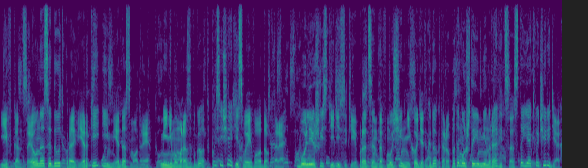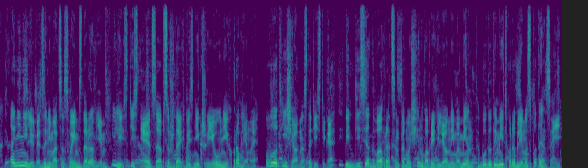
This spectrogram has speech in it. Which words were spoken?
И в конце у нас идут проверки и медосмотры. Минимум раз в год посещайте своего доктора. Более 60% мужчин не ходят к доктору, потому что им не нравится стоять в очередях. Они не любят заниматься своим здоровьем или стесняются обсуждать возникшие у них проблемы. Вот еще одна статистика. 52% мужчин в определенный момент будут иметь проблемы с потенцией.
